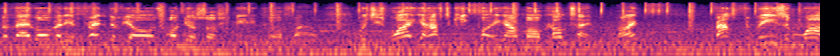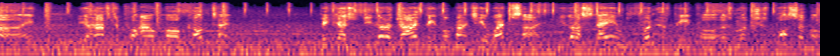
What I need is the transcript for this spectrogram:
that they're already a friend of yours on your social media profile, which is why you have to keep putting out more content, right? That's the reason why you have to put out more content because you've got to drive people back to your website. You've got to stay in front of people as much as possible.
